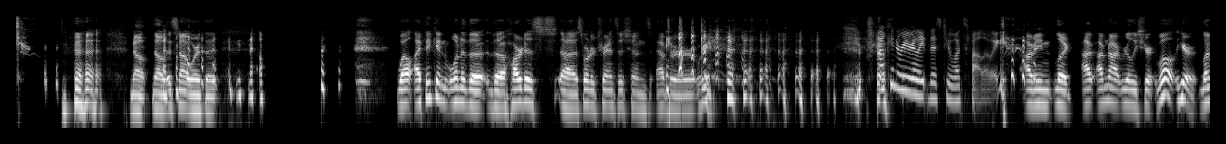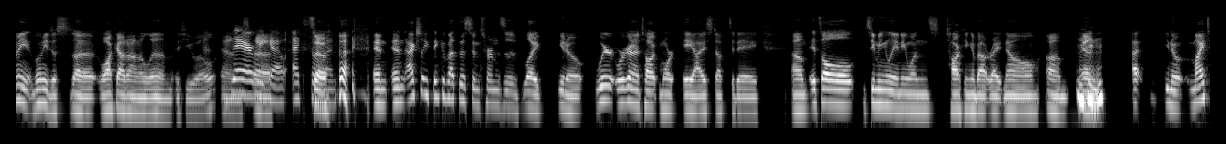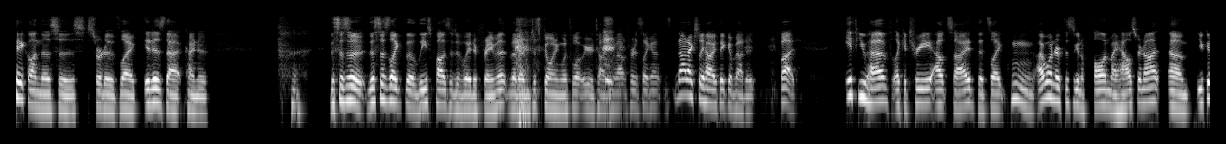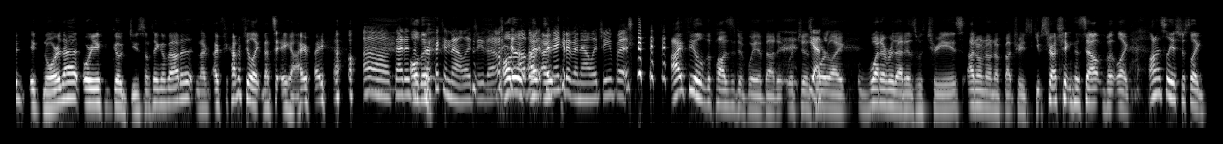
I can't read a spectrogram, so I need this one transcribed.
no, no, it's not worth it. no. Well, I think in one of the the hardest uh, sort of transitions ever. we, How can we relate this to what's following? I mean, look, I, I'm not really sure. Well, here, let me let me just uh, walk out on a limb, if you will. And, there we uh, go. So, Excellent. and and actually think about this in terms of like you know we're we're gonna talk more AI stuff today. Um, it's all seemingly anyone's talking about right now. Um, and Mhm. I, you know, my take on this is sort of like it is that kind of. This is a this is like the least positive way to frame it, but I'm just going with what we were talking about for a second. It's not actually how I think about it, but if you have like a tree outside that's like, hmm, I wonder if this is gonna fall in my house or not. Um, you could ignore that, or you could go do something about it. And I, I kind of feel like that's AI right now. Oh, that is Although- a perfect analogy, though. Although Although, I- it's I- a negative analogy, but I feel the positive way about it, which is Yes. more like whatever that is with trees. I don't know enough about trees to keep stretching this out, but like honestly, it's just like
